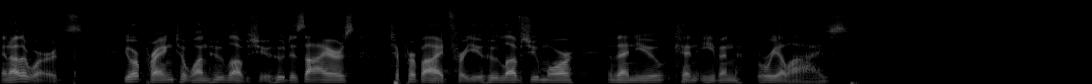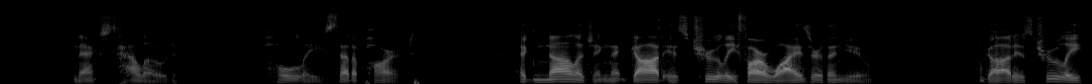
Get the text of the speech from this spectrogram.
In other words, you're praying to one who loves you, who desires to provide for you, who loves you more than you can even realize. Next, hallowed, holy, set apart, acknowledging that God is truly far wiser than you, God is truly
